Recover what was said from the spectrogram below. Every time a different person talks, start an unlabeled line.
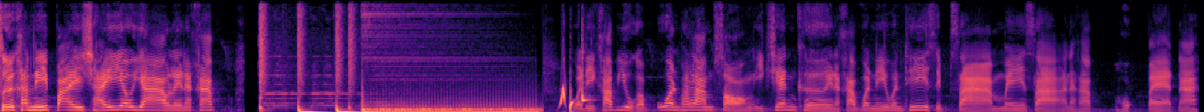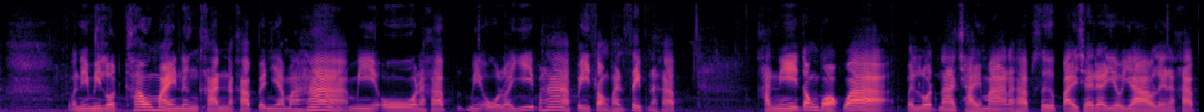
ซื้อคันนี้ไปใช้ยาวๆเลยนะครับสวัสดีครับอยู่กับอ้วนพระรามสองอีกเช่นเคยนะครับ วันนี้วันที่ 13 เมษายนนะครับ 68 นะ วันนี้มีรถเข้าใหม่ 1 คันนะครับ เป็นยามาฮ่ามีโอนะครับมีโอ125ปี 2010 นะครับคันนี้ต้องบอกว่าเป็นรถน่าใช้มากนะครับ ซื้อไปใช้ได้ยาวๆเลยนะครับ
